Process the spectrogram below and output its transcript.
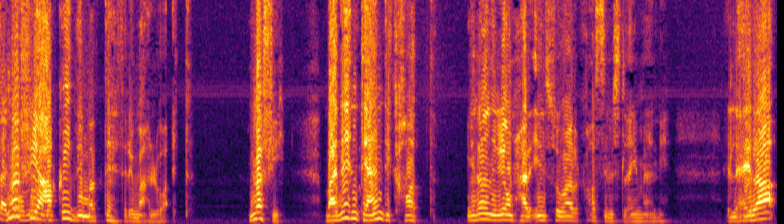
ما في عقيدة ما بتهتري مع الوقت. ما في. بعدين أنت عندك خط. إيران اليوم حارقين صور قاسم سليماني. العراق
